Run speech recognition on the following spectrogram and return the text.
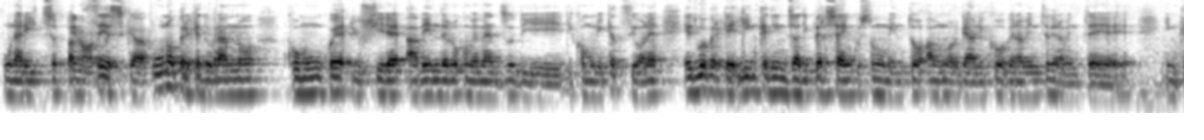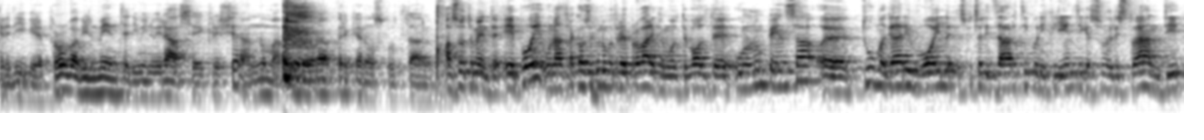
una reach pazzesca. Enorme. Uno perché dovranno comunque riuscire a venderlo come mezzo di, di, comunicazione e due perché LinkedIn già di per sé in questo momento ha un organico veramente veramente incredibile. Probabilmente diminuirà se cresceranno ma per ora perché non sfruttarlo? Assolutamente. E poi un'altra cosa che uno potrebbe provare che molte volte uno non pensa eh, tu magari vuoi specializzarti con i clienti che sono ristoranti?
